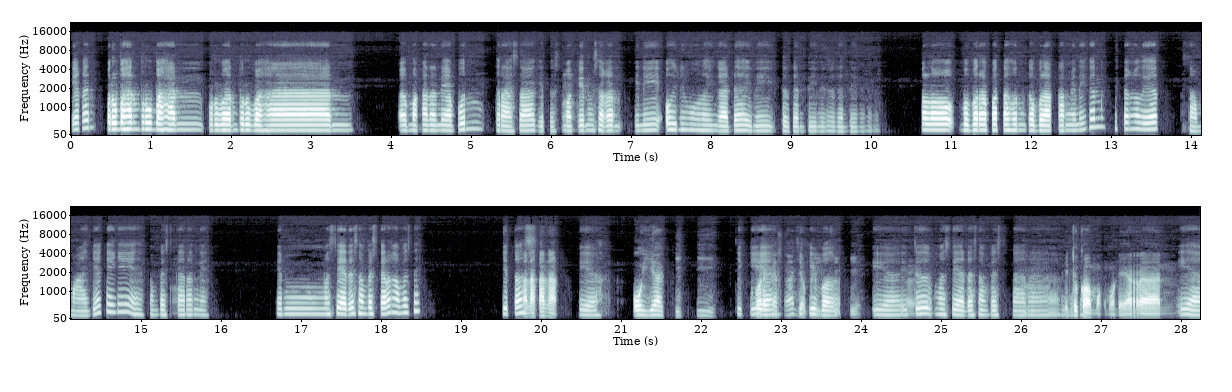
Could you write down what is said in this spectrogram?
Ya kan perubahan-perubahan perubahan-perubahan eh, makanannya pun kerasa gitu. Semakin misalkan ini oh ini mulai nggak ada, ini terganti ini terganti ini. terganti. Kalau beberapa tahun ke belakang ini kan kita ngelihat sama aja kayaknya ya sampai sekarang ya. Yang masih ada sampai sekarang apa sih? Citos? Anak-anak. Iya, Oh iya Kiki. Ya. nggak sengaja. Iya, itu gitu. masih ada sampai Hmm, sekarang. itu gitu. kalau mau modern. Iya,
